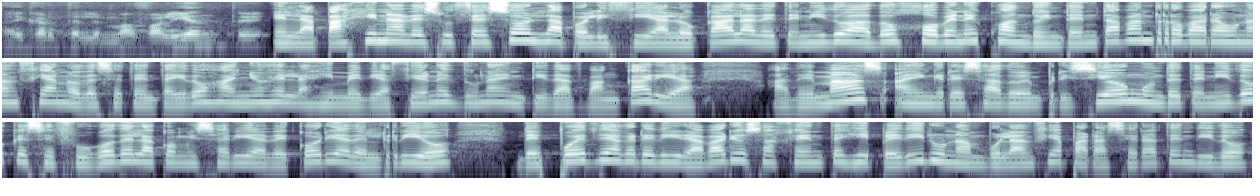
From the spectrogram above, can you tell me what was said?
hay carteles más valientes. En la página de sucesos, la policía local ha detenido a dos jóvenes cuando intentaban robar a un anciano de 72 años en las inmediaciones de una entidad bancaria. Además, ha ingresado en prisión un detenido que se fugó de la comisaría de Coria del Río después de agredir a varios agentes y pedir una ambulancia para ser atendido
